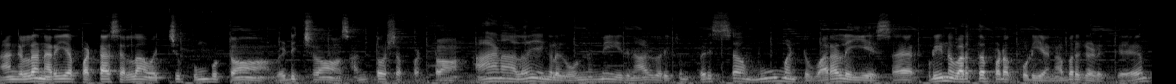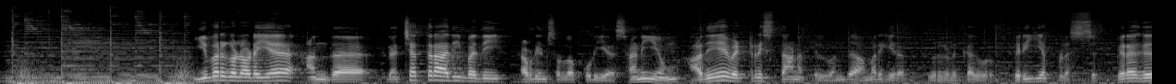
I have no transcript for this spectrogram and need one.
நாங்கள்லாம் நிறைய பட்டாசெல்லாம் வச்சு கும்பிட்டோம் வெடித்தோம் சந்தோஷப்பட்டோம். ஆனாலும் எங்களுக்கு ஒன்றுமே இது நாள் வரைக்கும் பெருசாக மூமெண்ட் வரலையே சார் அப்படின்னு வருத்தப்படக்கூடிய நபர்களுக்கு இவர்களுடைய அந்த நட்சத்திராதிபதி அப்படின்னு சொல்லக்கூடிய சனியும் அதே வெற்றி ஸ்தானத்தில் வந்து அமர்கிறது இவர்களுக்கு அது ஒரு பெரிய ப்ளஸ் பிறகு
